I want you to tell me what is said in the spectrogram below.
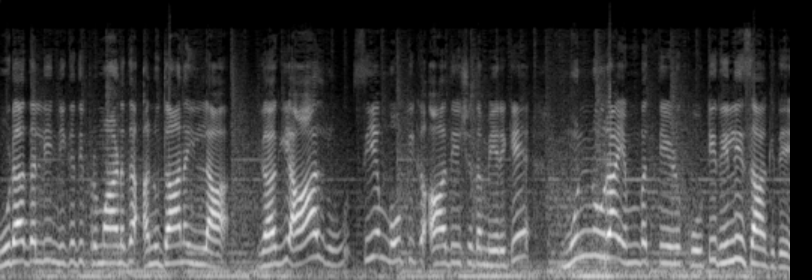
ಮೂಡಾದಲ್ಲಿ ನಿಗದಿ ಪ್ರಮಾಣದ ಅನುದಾನ ಇಲ್ಲ. ಹೀಗಾಗಿ ಆದರೂ ಸಿಎಂ ಮೌಖಿಕ ಆದೇಶದ ಮೇರೆಗೆ ಮುನ್ನೂರ ಎಂಬತ್ತೇಳು ಕೋಟಿ ರಿಲೀಸ್ ಆಗಿದೆ.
